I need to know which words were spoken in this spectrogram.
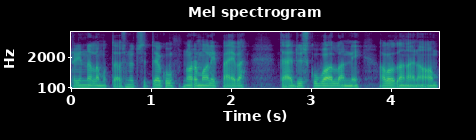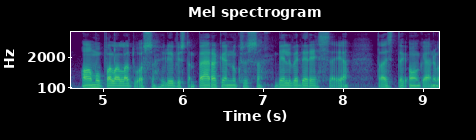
rinnalla, mutta jos nyt sitten joku normaali päivä täytyisi kuvailla, niin aloitan aina aamupalalla tuossa yliopiston päärakennuksessa Belvederessä, ja, tai sitten on käynyt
